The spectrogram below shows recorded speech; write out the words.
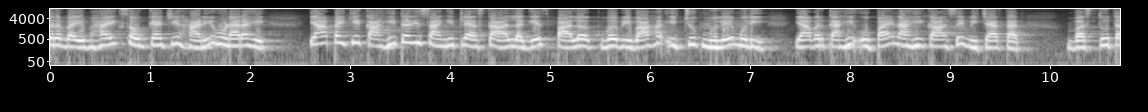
तर वैवाहिक सौख्याची हानी होणार आहे. यापैकी काहीतरी सांगितले असता लगेच पालक व विवाह इच्छुक मुले मुली यावर काही उपाय नाही का असे विचारतात. वस्तुत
